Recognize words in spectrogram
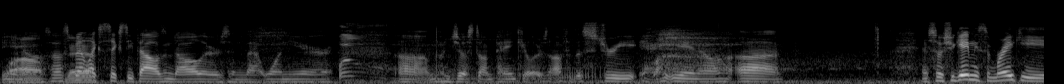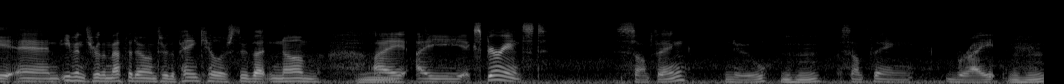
you Wow, know. So I spent yeah. like sixty thousand dollars in that one year, um, just on painkillers off of the street, wow. you know. Uh, and so she gave me some Reiki, and even through the methadone, through the painkillers, through that numb, mm, I, I experienced something new, Mm-hmm. something bright, Mm-hmm.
